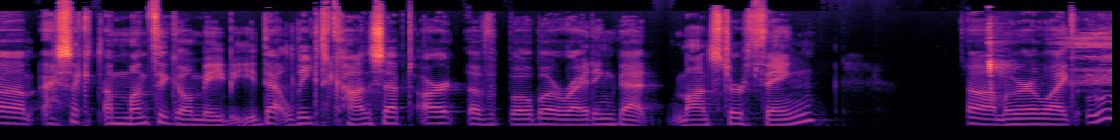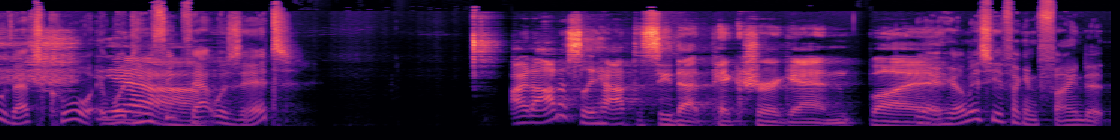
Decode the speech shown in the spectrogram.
um it's like a month ago maybe that leaked concept art of Boba writing that monster thing. Um, we were like, "Ooh, that's cool." What do you think that was it? I'd honestly have to see that picture again, but Yeah, here, let me see if I can find it.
